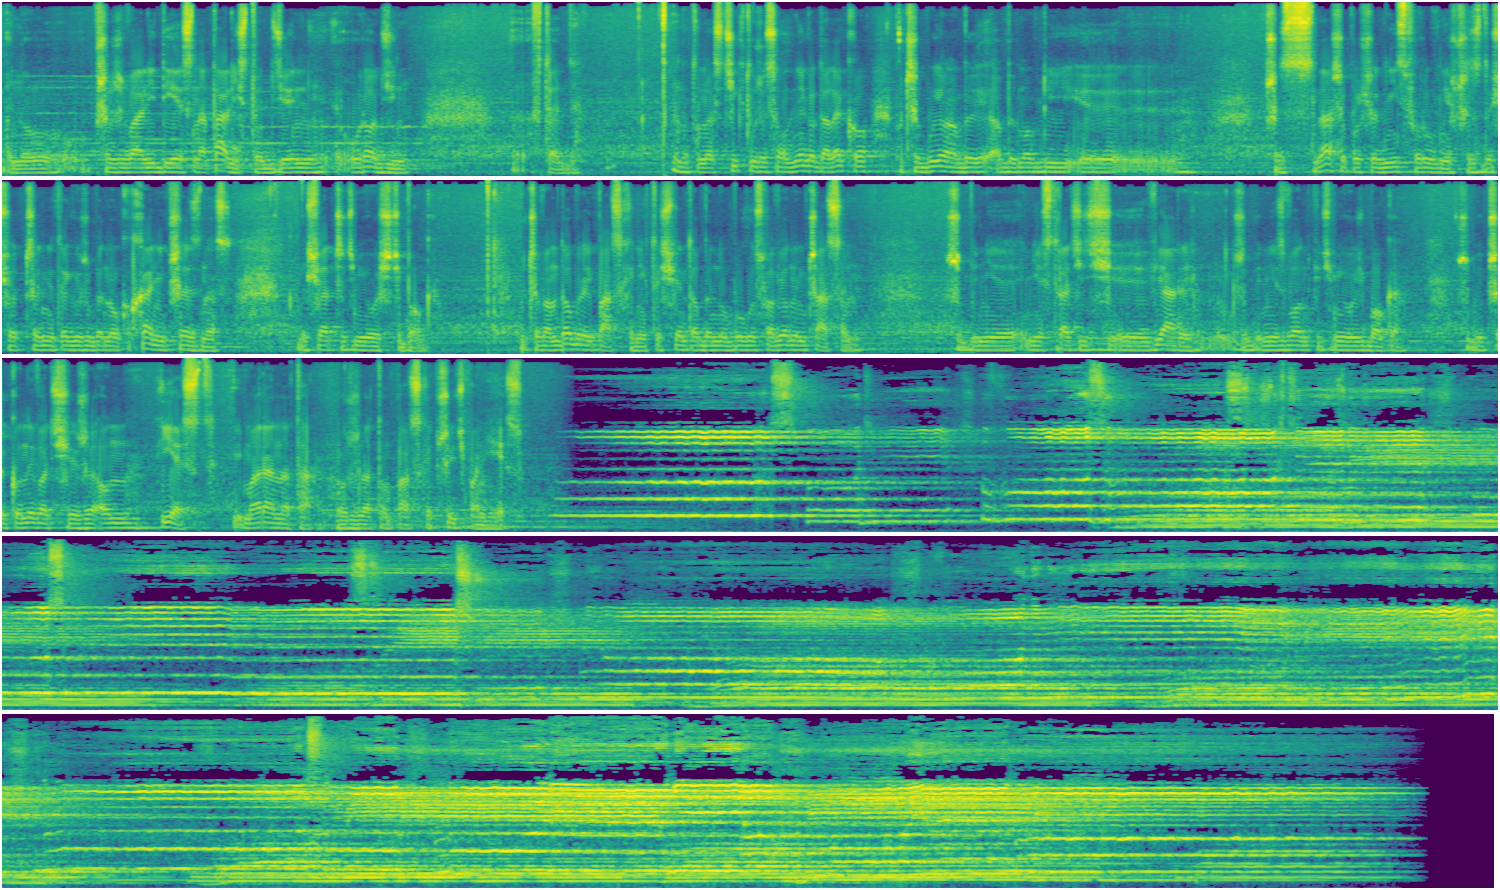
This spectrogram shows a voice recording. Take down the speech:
będą przeżywali dies natalis, to dzień urodzin e, wtedy. Natomiast ci, którzy są od Niego daleko, potrzebują, aby, aby mogli yy, przez nasze pośrednictwo również, przez doświadczenie tego, że będą kochani przez nas, doświadczyć miłości Boga. Życzę Wam dobrej Paschy. Niech te święta będą błogosławionym czasem, żeby nie, nie stracić e, wiary, żeby nie zwątpić miłość Boga, żeby przekonywać się, że On jest i Maranata może na tą Paschę. Przyjdź Panie Jezu.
